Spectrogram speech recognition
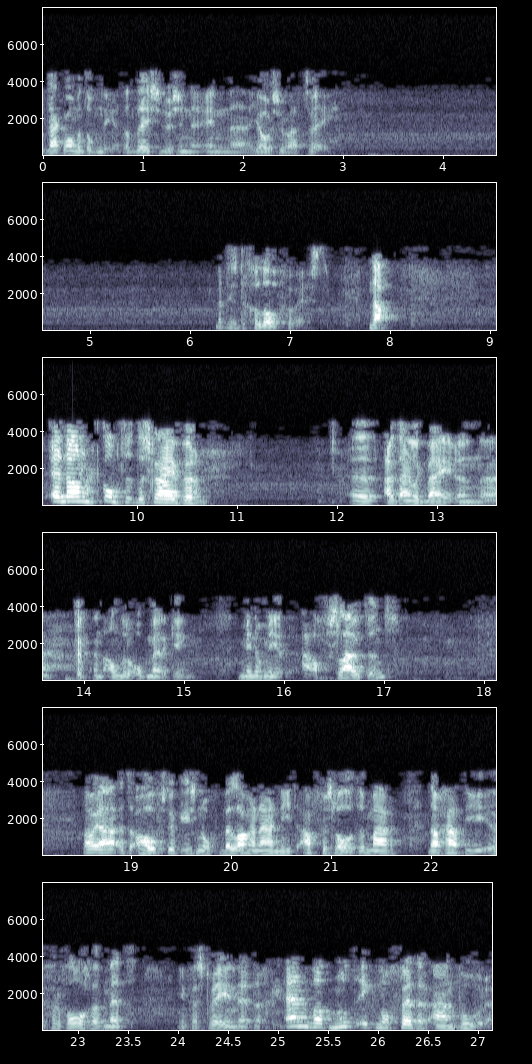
daar kwam het op neer. Dat lees je dus in, in uh, Jozua 2. Maar het is de geloof geweest. Nou, en dan komt de schrijver uh, uiteindelijk bij een, uh, een andere opmerking. Min of meer afsluitend. Nou ja, het hoofdstuk is nog bij lange na niet afgesloten. Maar dan gaat hij vervolgen met in vers 32. En wat moet ik nog verder aanvoeren?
